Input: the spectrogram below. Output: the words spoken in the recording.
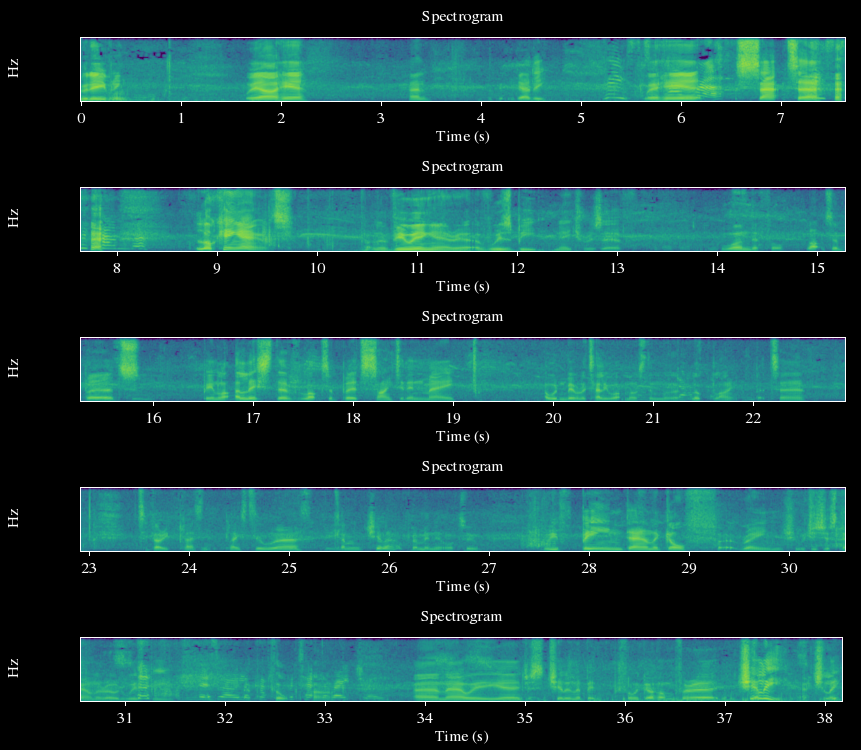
Good evening. We are here. and look at Daddy. Peace We're here camera. sat uh, looking out from the viewing area of Whisby Nature Reserve. Wonderful. Lots of birds. Been a list of lots of birds sighted in May. I wouldn't be able to tell you what most of them would have looked like, but uh, it's a very pleasant place to uh, come and chill out for a minute or two. We've been down the golf range, which is just down the road, Whisby, That's why we look after protect Park. the Rachels. and now we uh, just chilling a bit before we go home for a chili, actually.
